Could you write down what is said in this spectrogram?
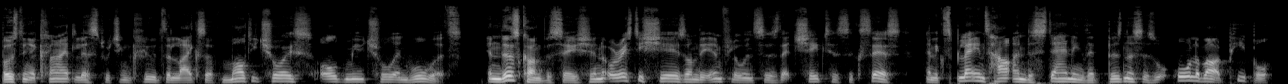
boasting a client list which includes the likes of MultiChoice, Old Mutual, and Woolworths. In this conversation, Oresti shares on the influences that shaped his success and explains how understanding that business is all about people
